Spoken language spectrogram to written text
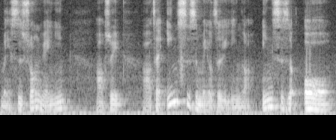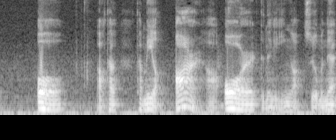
美式双元音啊，所以啊，在英式是没有这个音啊，英式是 O，O，啊，它它没有。r 啊，or 的那个音啊，所以我们呢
